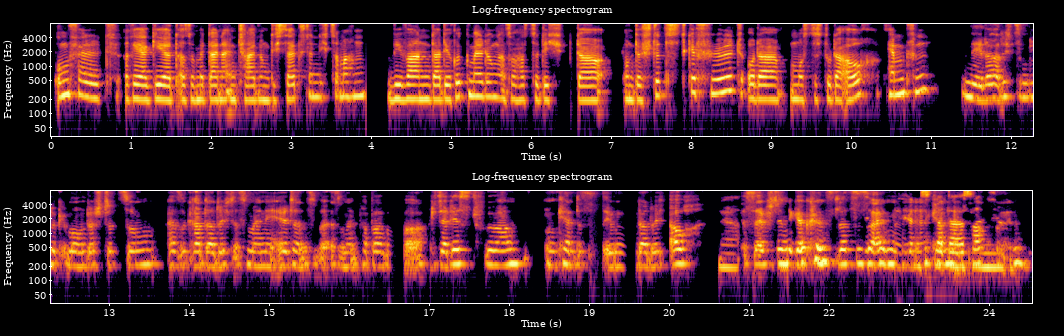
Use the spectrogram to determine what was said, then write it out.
Umfeld reagiert, also mit deiner Entscheidung, dich selbstständig zu machen? Wie waren da die Rückmeldungen? Also hast du dich da unterstützt gefühlt oder musstest du da auch kämpfen? Nee, da hatte ich zum Glück immer Unterstützung. Also gerade dadurch, dass meine Eltern, also mein Papa war Gitarrist früher und kennt es eben dadurch auch, ja. selbstständiger Künstler zu sein. Das kann da sein.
